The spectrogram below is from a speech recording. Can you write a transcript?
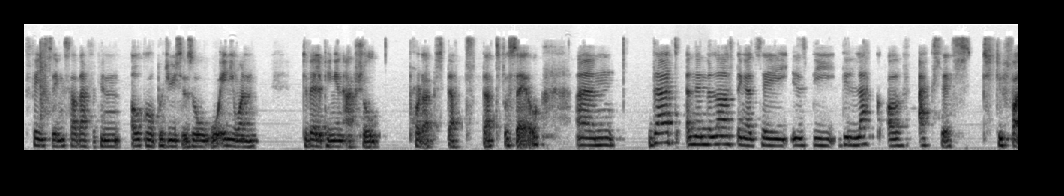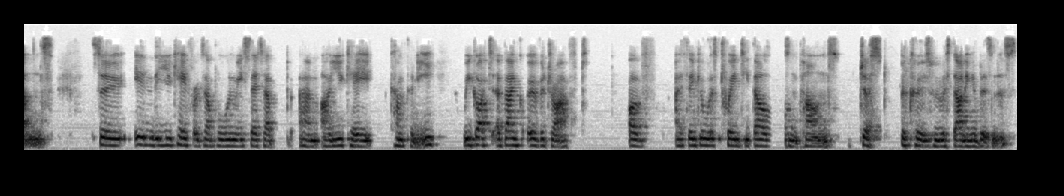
facing South African alcohol producers or, or anyone developing an actual product that's that's for sale. Um, that and then the last thing I'd say is the the lack of access to funds. So in the UK, for example, when we set up um, our UK company, we got a bank overdraft of I think it was twenty thousand pounds just because we were starting a business.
